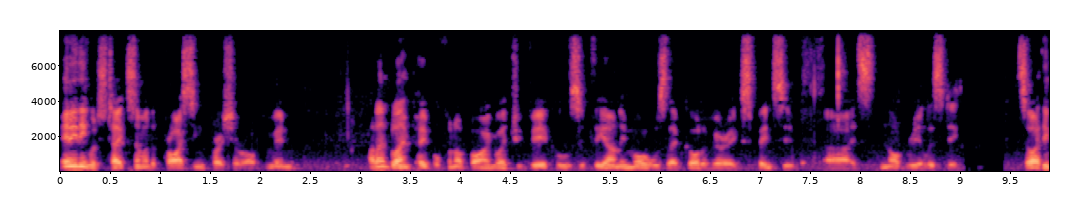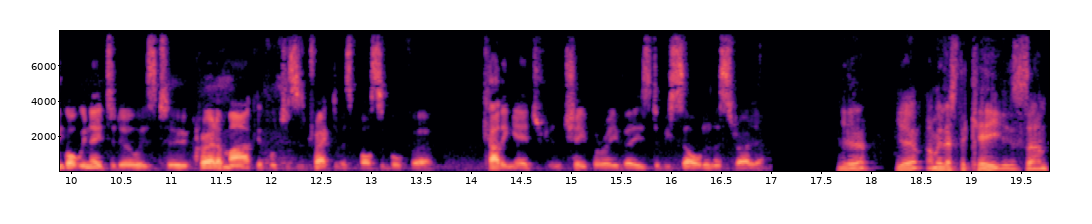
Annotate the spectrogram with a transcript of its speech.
Anything which takes some of the pricing pressure off. I mean, I don't blame people for not buying electric vehicles if the only models they've got are very expensive. Uh, it's not realistic. So I think what we need to do is to create a market which is as attractive as possible for cutting edge and cheaper EVs to be sold in Australia. Yeah, yeah. I mean, that's the key. Is um,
